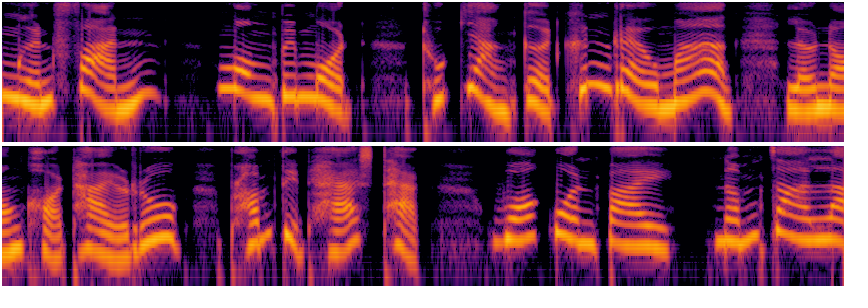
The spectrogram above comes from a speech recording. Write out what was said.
เหมือนฝัน งงไปหมด ทุกอย่างเกิดขึ้นเร็วมาก แล้วน้องขอถ่ายรูป พร้อมติดแฮชแท็กวอล์กวนไป น้ำตาไหล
